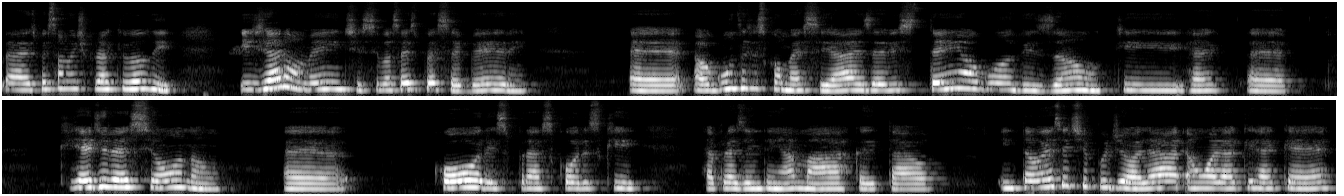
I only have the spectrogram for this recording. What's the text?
é, especialmente para aquilo ali. E geralmente, se vocês perceberem, é, alguns desses comerciais eles têm alguma visão que, é, que redirecionam é, cores para as cores que representem a marca e tal. Então, esse tipo de olhar é um olhar que requer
